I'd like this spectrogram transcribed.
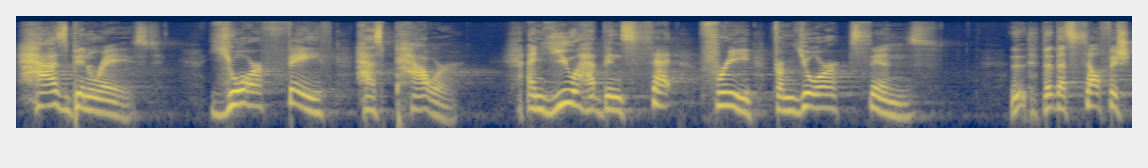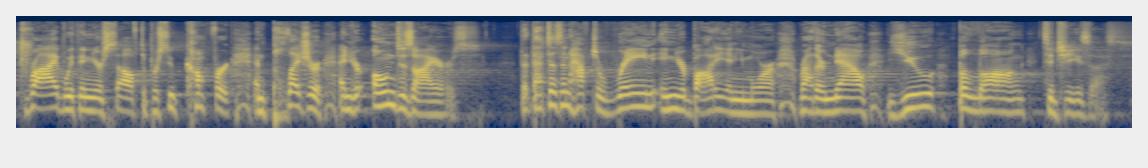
has been raised, your faith has power, and you have been set free from your sins. That, that selfish drive within yourself to pursue comfort and pleasure and your own desires. That that doesn't have to reign in your body anymore. Rather, now you belong to Jesus.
